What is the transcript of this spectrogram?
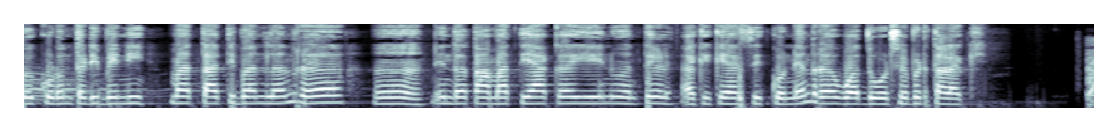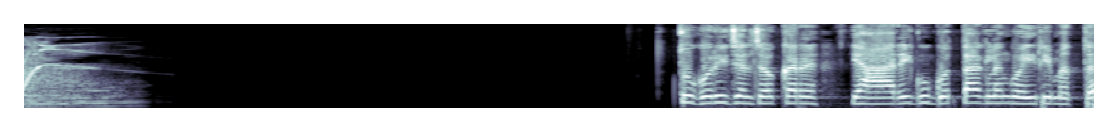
ಹೋಗಿ ಕೊಡೋನ್ ತಡಿ ಬೆನ್ನಿ. ಮತ್ತ ಅತಿ ಹ್ಮ್ನಿಂದ ತಾ ಯಾಕ ಏನು ಅಂತೇಳಿ. ಆಕೆ ಕ್ಯಾಸ್ ಸಿಕ್ಕೊಂಡೆ ಅಂದ್ರ ಒದ್ದು ಓಡ್ಸ ಬಿಡ್ತಾಳ ಆಕಿ. ತಗೋರಿ ಜಲ್ಜೋಕರ್, ಯಾರಿಗೂ ಗೊತ್ತಾಗ್ಲಂಗ ಒಯ್ರಿ ಮತ್ತ.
